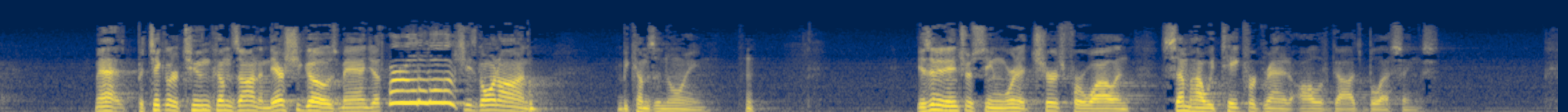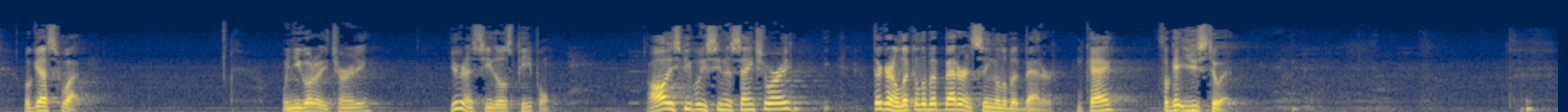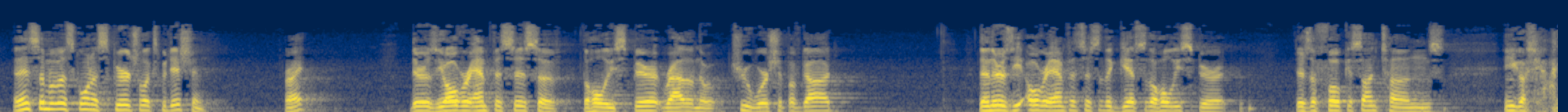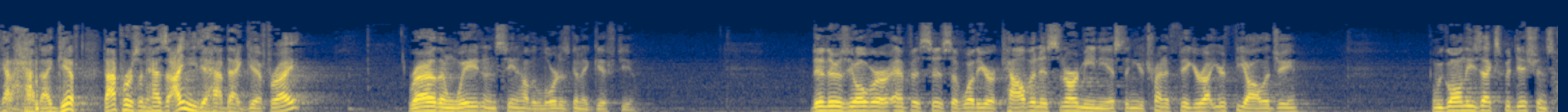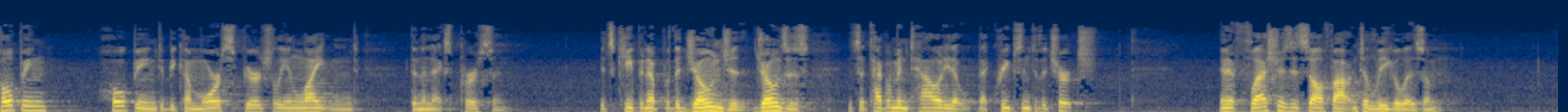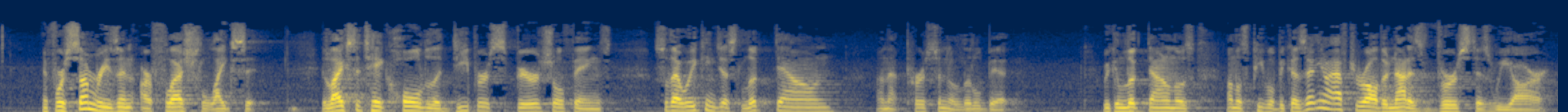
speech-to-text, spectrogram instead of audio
Man, that particular tune comes on and there she goes, man, just she's going on. It becomes annoying. Isn't it interesting? We're in a church for a while and somehow we take for granted all of God's blessings. Well, guess what? When you go to eternity, you're going to see those people. All these people you see in the sanctuary, they're going to look a little bit better and sing a little bit better. Okay? So get used to it. And then some of us go on a spiritual expedition, right? There is the overemphasis of the Holy Spirit rather than the true worship of God. Then there's the overemphasis of the gifts of the Holy Spirit. There's a focus on tongues. And you go, I gotta have that gift. That person has, I need to have that gift, right? Rather than waiting and seeing how the Lord is going to gift you. Then there's the overemphasis of whether you're a Calvinist and Arminianist and you're trying to figure out your theology. And we go on these expeditions hoping, hoping to become more spiritually enlightened than the next person. It's keeping up with the Joneses. It's a type of mentality that, that creeps into the church. And it fleshes itself out into legalism. And for some reason, our flesh likes it. It likes to take hold of the deeper spiritual things so that we can just look down on that person a little bit. We can look down on those, on those people because, you know, after all, they're not as versed as we are.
